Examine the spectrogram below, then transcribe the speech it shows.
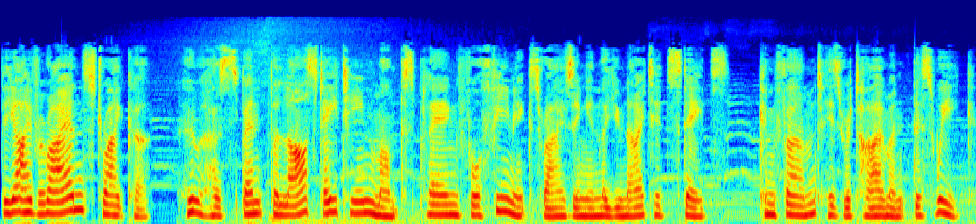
The Ivorian striker, who has spent the last 18 months playing for Phoenix Rising in the United States, confirmed his retirement this week.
